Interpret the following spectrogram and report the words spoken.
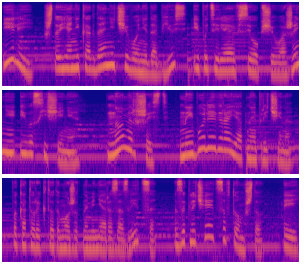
Или, что я никогда ничего не добьюсь и потеряю всеобщее уважение и восхищение. Номер шесть. Наиболее вероятная причина, по которой кто-то может на меня разозлиться, заключается в том, что «Эй,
